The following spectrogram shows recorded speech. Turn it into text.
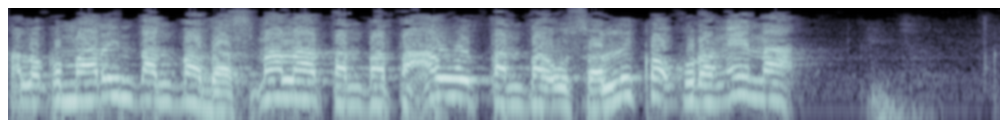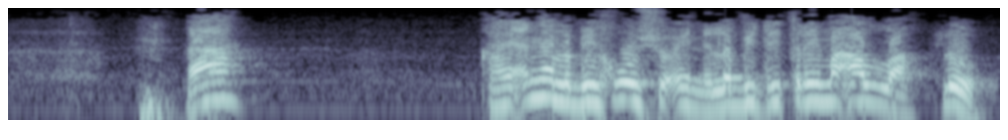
Kalau kemarin tanpa basmalah, tanpa ta'awud, tanpa usolli kok kurang enak. Nah, kayaknya lebih khusyuk ini, lebih diterima Allah. Loh,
